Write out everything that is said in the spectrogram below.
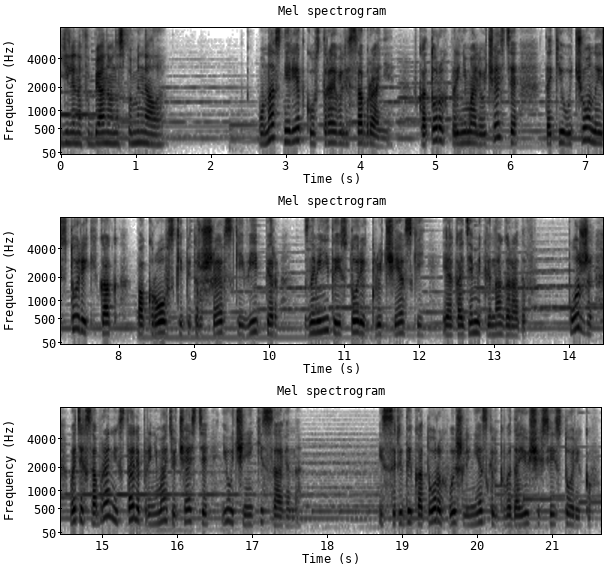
Елена Фабиановна вспоминала. У нас нередко устраивались собрания, в которых принимали участие такие ученые-историки, как Покровский, Петрушевский, Виппер, знаменитый историк Ключевский и академик Виноградов. Позже в этих собраниях стали принимать участие и ученики Савина, из среды которых вышли несколько выдающихся историков –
